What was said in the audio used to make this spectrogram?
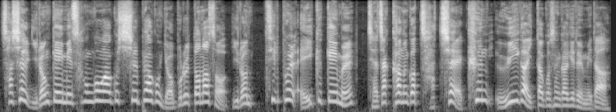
사실 이런 게임이 성공하고 실패하고 여부를 떠나서 이런 트리플 A급 게임을 제작하는 것 자체에 큰 의의가 있다고 생각이 됩니다.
